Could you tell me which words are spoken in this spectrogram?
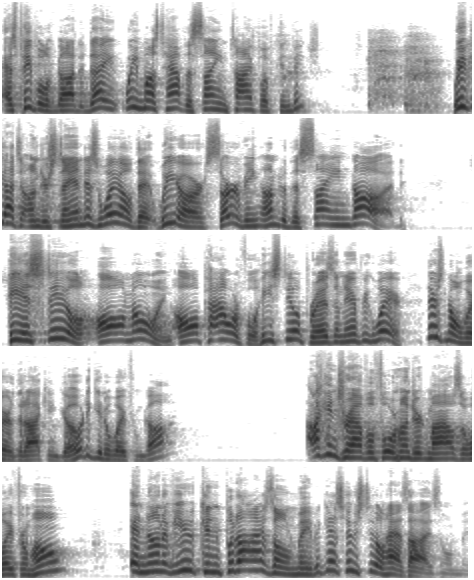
as people of God today, we must have the same type of conviction. We've got to understand as well that we are serving under the same God. He is still all knowing, all powerful. He's still present everywhere. There's nowhere that I can go to get away from God. I can travel 400 miles away from home, and none of you can put eyes on me. But guess who still has eyes on me?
